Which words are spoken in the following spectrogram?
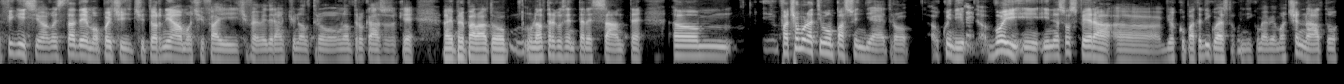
fighissima questa demo, poi ci, ci torniamo, ci fai, ci fai, vedere anche un altro, un altro caso, perché hai preparato un'altra cosa interessante. Um, facciamo un attimo un passo indietro. Quindi sì. voi in Esosfera uh, vi occupate di questo, quindi come abbiamo accennato,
